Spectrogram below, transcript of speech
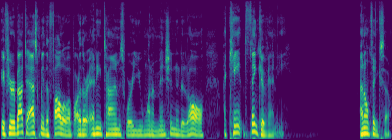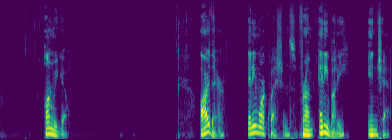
If you're about to ask me the follow up, are there any times where you want to mention it at all? I can't think of any. I don't think so. On we go. Are there any more questions from anybody in chat?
